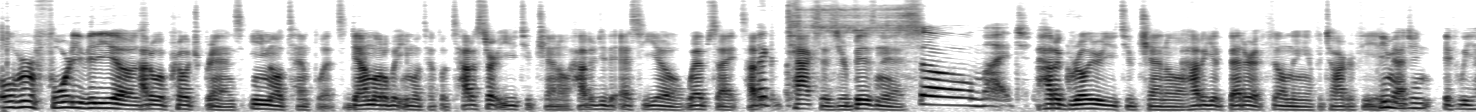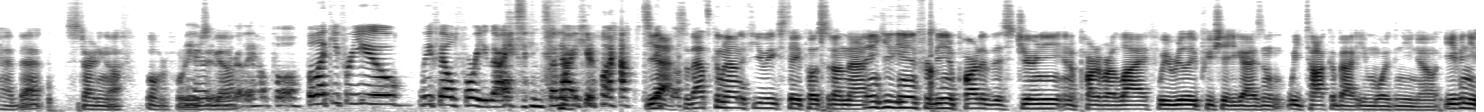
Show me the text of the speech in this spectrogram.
Over 40 videos how to approach brands, email templates, downloadable email templates, how to start a YouTube channel, how to do the SEO, websites, how to Like, taxes, your business, So much. how to grow your YouTube channel, how to get better at filming and photography. Can you imagine if we had that starting off over four It years ago? really helpful. But lucky for you, we failed for you guys, and so now you don't have to. Yeah, so that's coming out in a few weeks. Stay posted on that. Thank you again for being a part of this journey and a part of our life. We really appreciate you guys, and we talk about you more than you know. Even you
